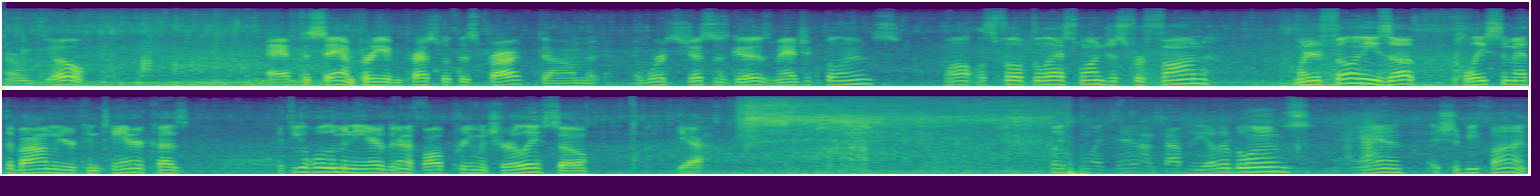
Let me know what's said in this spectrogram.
There we go. I have to say I'm pretty impressed with this product. Um, it, it works just as good as magic balloons. Well, let's fill up the last one just for fun. When you're filling these up, place them at the bottom of your container because if you hold them in the air, they're going to fall prematurely. So yeah. Place them like that on top of the other balloons and it should be fine.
